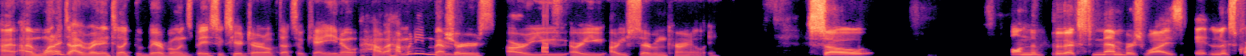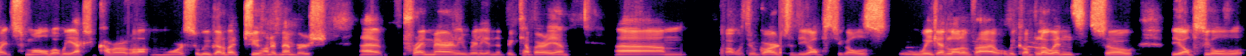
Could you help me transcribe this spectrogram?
I, I want to dive right into like the bare bones basics here, Darryl, if that's okay. You know, how how many members sure. are you are you are you serving currently? So on the books, members wise, it looks quite small, but we actually cover a lot more. So we've got about 200 members, uh, primarily really in the boot camp area. Um, but with regards to the obstacles, we get a lot of uh, what we call blow ins. So the obstacle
